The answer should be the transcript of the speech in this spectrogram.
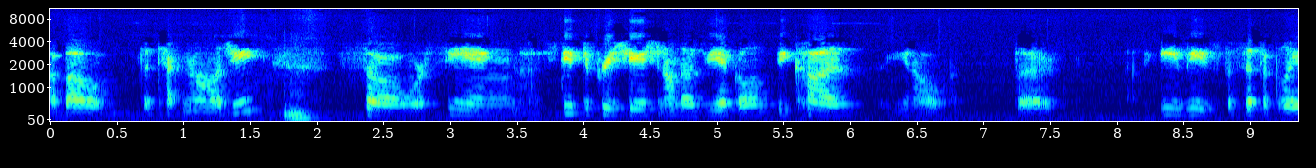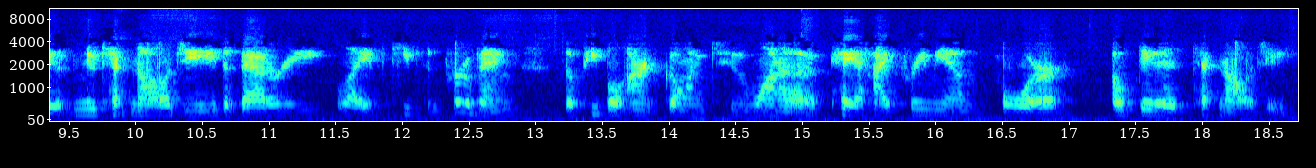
about the technology. So we're seeing steep depreciation on those vehicles because, you know, the EVs specifically, new technology, the battery life keeps improving, so people aren't going to want to pay a high premium for outdated technology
